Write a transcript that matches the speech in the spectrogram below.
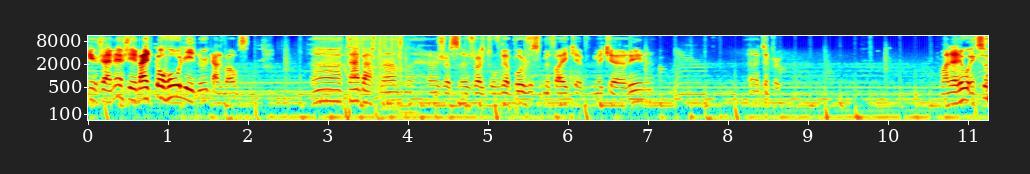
Je jamais, j'ai mettre haut les deux, Calvas. Ah, tabarnane. Ah, je sais, je le trouverai pas juste me faire m'écœurer. Ah, t'as peu. Je m'en aller où avec ça?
